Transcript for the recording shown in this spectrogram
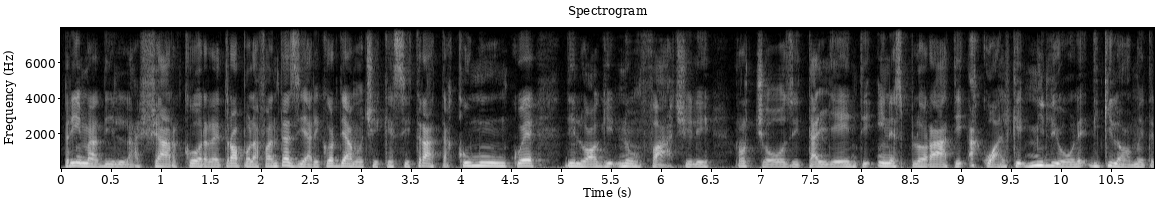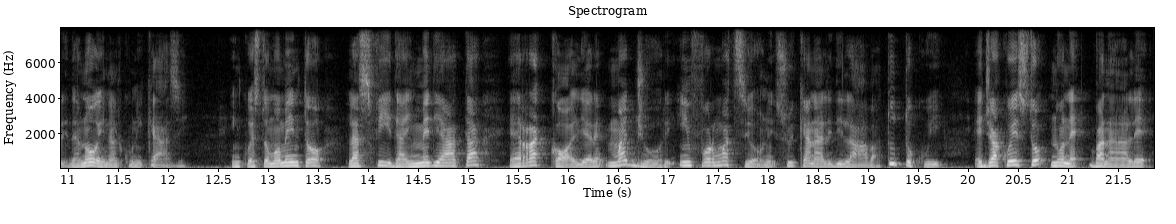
prima di lasciar correre troppo la fantasia, ricordiamoci che si tratta comunque di luoghi non facili, rocciosi, taglienti, inesplorati a qualche milione di chilometri da noi in alcuni casi. In questo momento la sfida immediata è raccogliere maggiori informazioni sui canali di lava. Tutto qui. E già questo non è banale.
